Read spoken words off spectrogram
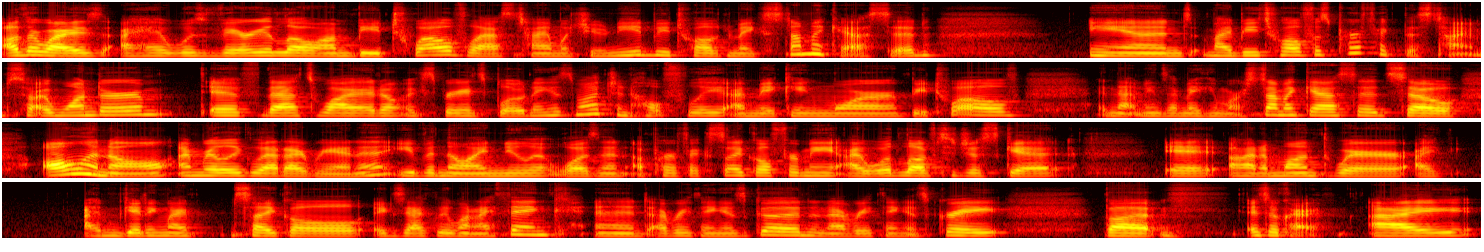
otherwise, I was very low on B12 last time, which you need B12 to make stomach acid and my B12 was perfect this time. So I wonder if that's why I don't experience bloating as much and hopefully I'm making more B12 and that means I'm making more stomach acid. So all in all, I'm really glad I ran it even though I knew it wasn't a perfect cycle for me. I would love to just get it on a month where I I'm getting my cycle exactly when I think and everything is good and everything is great, but it's okay. I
